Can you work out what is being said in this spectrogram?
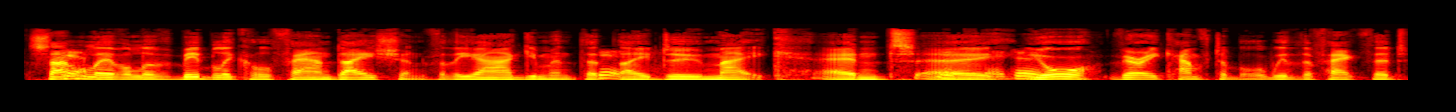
some yes. level of biblical foundation for the argument that yes. they do make. And uh, yes, do. you're very comfortable with the fact that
